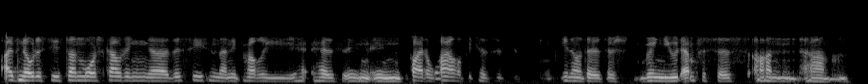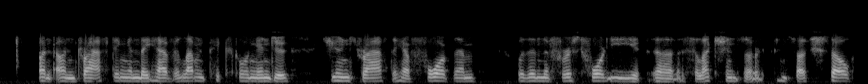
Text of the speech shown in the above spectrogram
I've noticed he's done more scouting uh, this season than he probably has in, in quite a while because it, you know there, there's renewed emphasis on, um, on on drafting, and they have 11 picks going into June's draft. They have four of them within the first 40 uh, selections or and such. So,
